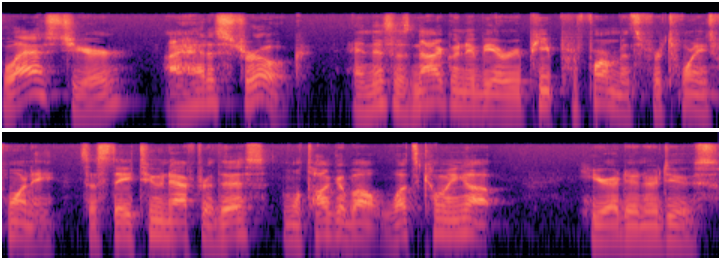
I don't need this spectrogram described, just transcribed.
Last year, I had a stroke, and this is not going to be a repeat performance for 2020. So stay tuned after this, and we'll talk about what's coming up here at Introduce.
